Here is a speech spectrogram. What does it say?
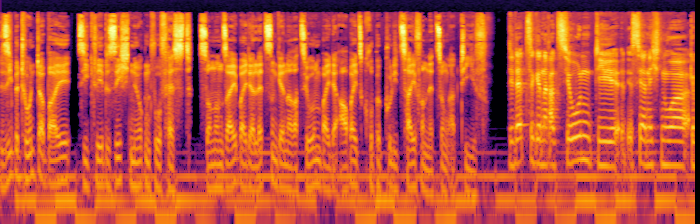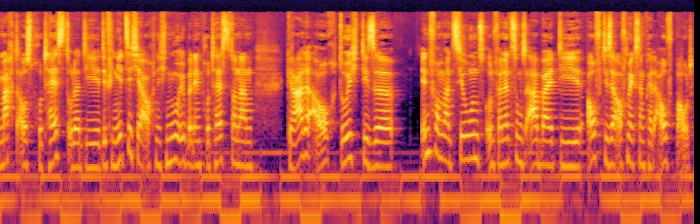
Sie betont dabei, sie klebe sich nirgendwo fest, sondern sei bei der letzten Generation bei der Arbeitsgruppe Polizeivernetzung aktiv. Die letzte Generation, die ist ja nicht nur gemacht aus Protest oder die definiert sich ja auch nicht nur über den Protest, sondern gerade auch durch diese Informations- und Vernetzungsarbeit, die auf dieser Aufmerksamkeit aufbaut.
